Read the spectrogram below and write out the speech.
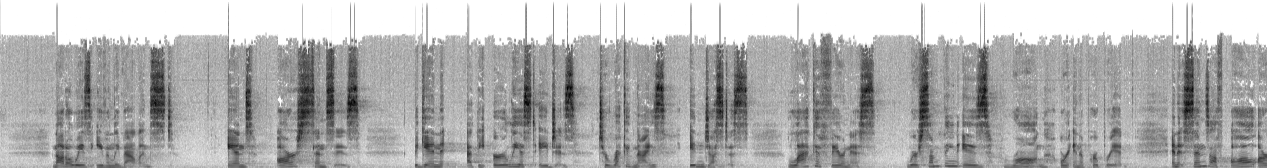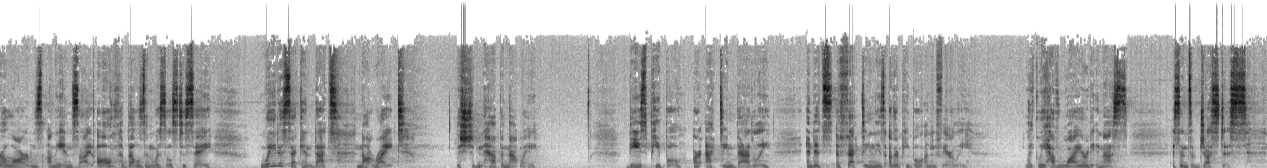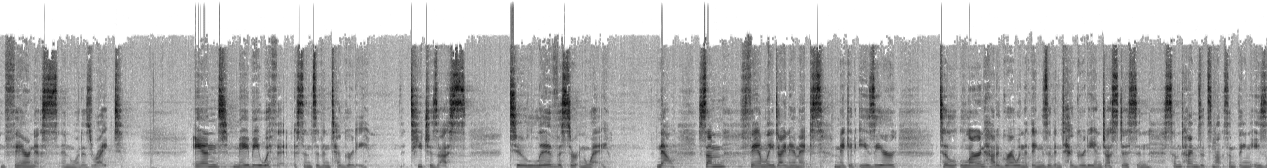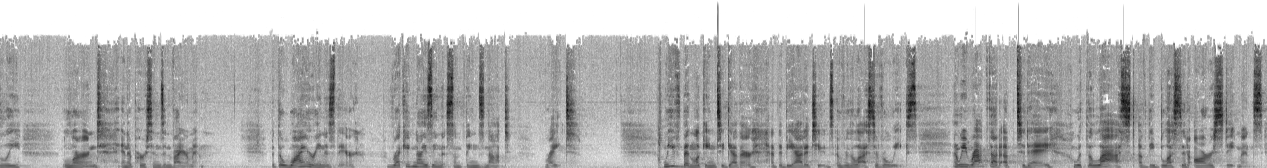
not always evenly balanced. And our senses begin at the earliest ages to recognize injustice, lack of fairness, where something is wrong or inappropriate. And it sends off all our alarms on the inside, all the bells and whistles to say, wait a second, that's not right. This shouldn't happen that way. These people are acting badly, and it's affecting these other people unfairly like we have wired in us a sense of justice and fairness and what is right. And maybe with it, a sense of integrity that teaches us to live a certain way. Now, some family dynamics make it easier to learn how to grow in the things of integrity and justice, and sometimes it's not something easily learned in a person's environment. But the wiring is there recognizing that something's not right. We've been looking together at the Beatitudes over the last several weeks, and we wrap that up today with the last of the blessed are statements.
